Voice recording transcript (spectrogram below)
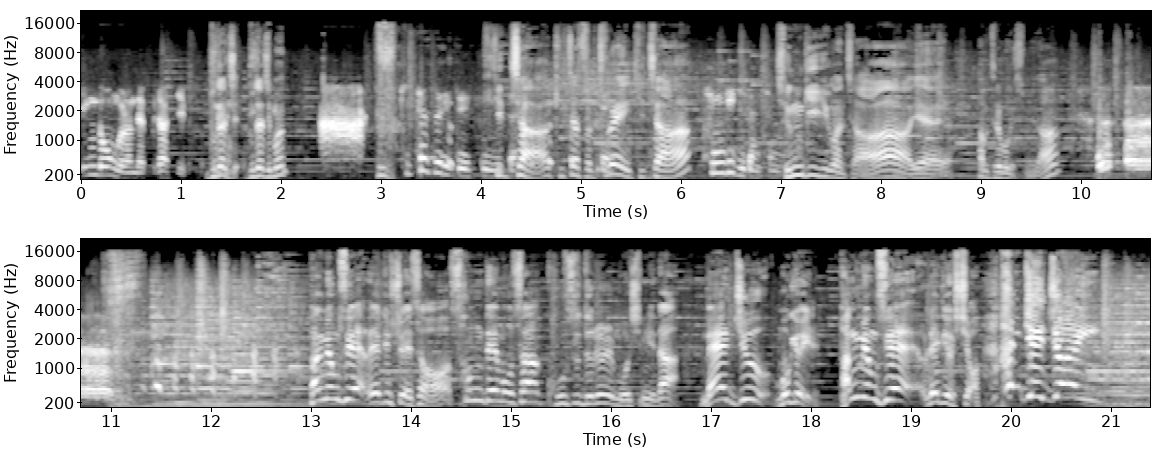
띵동 그런데 부잣집. 부잣집 부잣집은 기차 소리도 있습니다. 기차 기차 소 train 기차 증기기관차. 증기기관차 예 한번 들어보겠습니다. 박명수의 라디오쇼에서 성대모사 고수들을 모십니다. 매주 목요일 박명수의 라디오쇼 함께 join.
